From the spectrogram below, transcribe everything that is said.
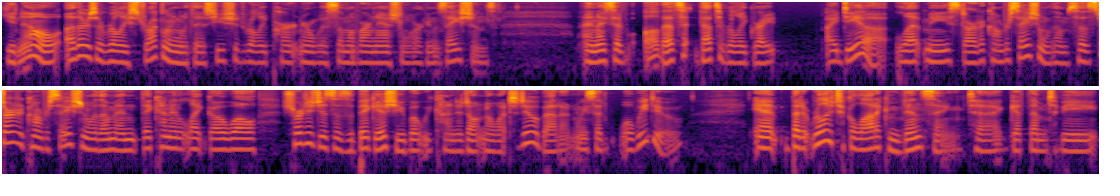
you know, others are really struggling with this. You should really partner with some of our national organizations. And I said, oh, that's that's a really great idea. Let me start a conversation with them. So I started a conversation with them, and they kind of like go, well, shortages is a big issue, but we kind of don't know what to do about it. And we said, well, we do. And, but it really took a lot of convincing to get them to be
